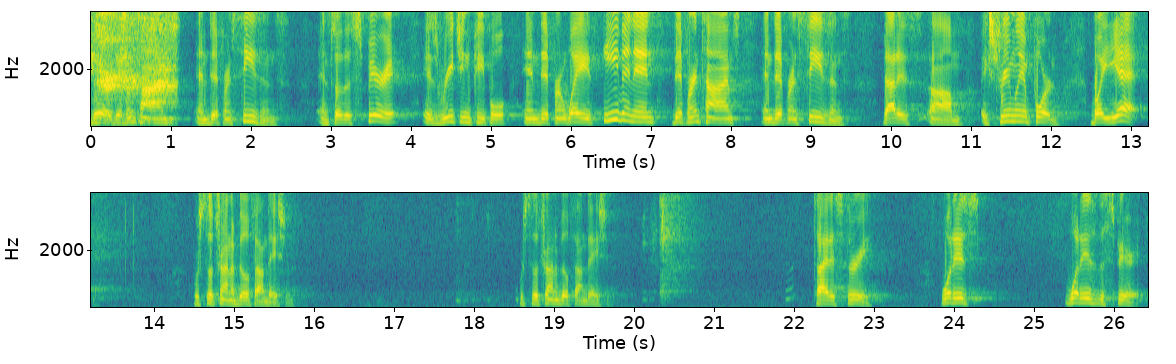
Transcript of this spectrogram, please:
there are different times and different seasons. And so the Spirit is reaching people in different ways, even in different times and different seasons. That is um, extremely important. But yet, we're still trying to build foundation. We're still trying to build foundation. Titus 3. What is, what is the Spirit?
